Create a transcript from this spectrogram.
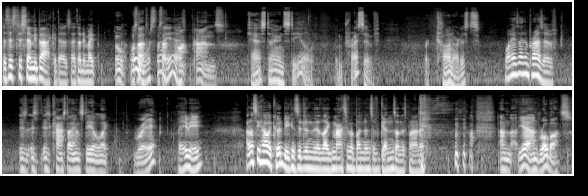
Does this just send me back? It does. I thought it might. Oh, what's Ooh, that? what's what's that? that? Yeah, pans. Cast iron steel. Impressive. For con artists. Why is that impressive? Is, is is cast iron steel like rare? Maybe. I don't see how it could be, considering the like massive abundance of guns on this planet. And uh, yeah, and robots.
